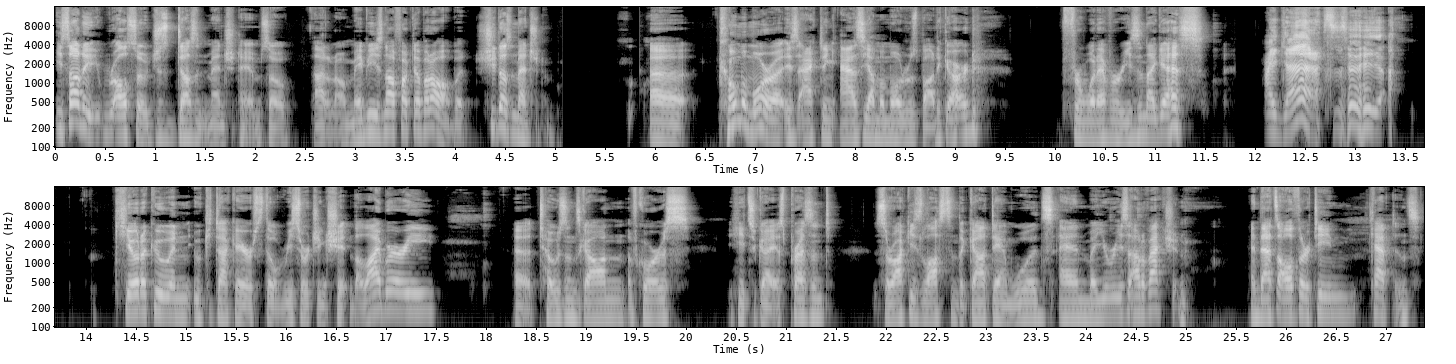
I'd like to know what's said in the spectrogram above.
Isane also just doesn't mention him, so I don't know. Maybe he's not fucked up at all, but she doesn't mention him. Uh, Komamura is acting as Yamamoto's bodyguard for whatever reason, I guess. I guess. yeah. Kyoraku and Ukitake are still researching shit in the library. Uh, Tozen's gone, of course. Hitsugaya is present. Zaraki's lost in the goddamn woods, and Mayuri's out of action. And that's all 13 captains.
